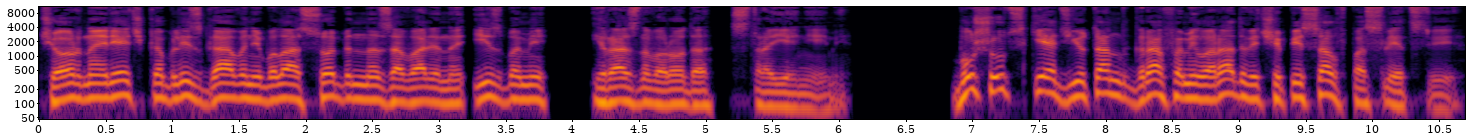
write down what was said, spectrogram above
Черная речка близ гавани была особенно завалена избами и разного рода строениями. Бушутский адъютант графа Милорадовича писал впоследствии,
